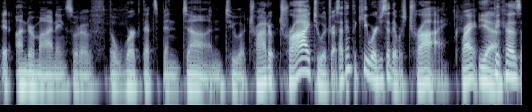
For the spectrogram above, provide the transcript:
it undermining sort of the work that's been done to uh, try to try to address. I think the key word you said there was try, right? Yeah. Because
